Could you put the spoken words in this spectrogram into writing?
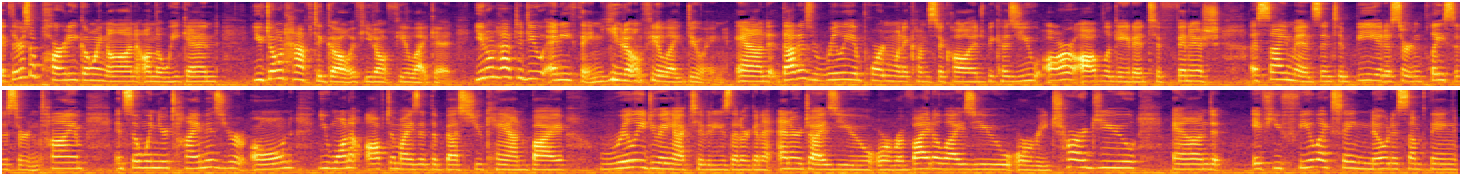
If there's a party going on on the weekend, you don't have to go if you don't feel like it. You don't have to do anything you don't feel like doing. And that is really important when it comes to college because you are obligated to finish assignments and to be at a certain place at a certain time. And so when your time is your own, you want to optimize it the best you can by really doing activities that are going to energize you or revitalize you or recharge you. And if you feel like saying no to something,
